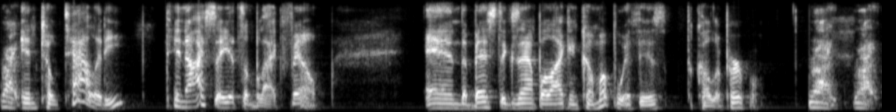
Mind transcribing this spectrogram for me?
right. in totality, then I say it's a black film. And the best example I can come up with is The Color Purple. Right, right.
